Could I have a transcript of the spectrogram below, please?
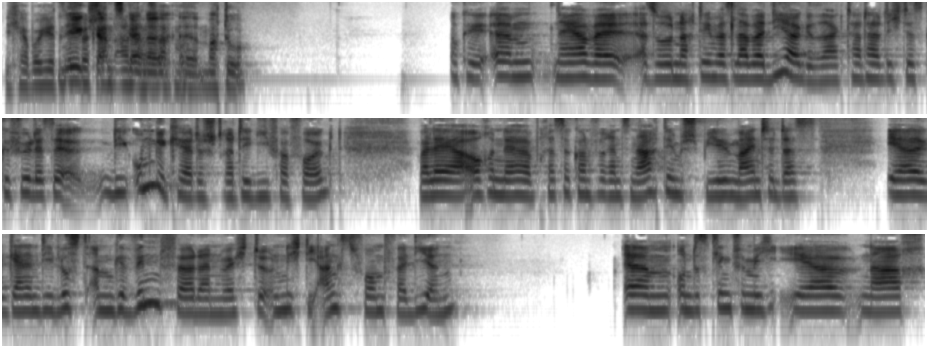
Ich habe euch jetzt nicht nee, ganz gerne, äh, mach du. Okay, ähm, naja, weil, also nach dem, was Labadia gesagt hat, hatte ich das Gefühl, dass er die umgekehrte Strategie verfolgt, weil er ja auch in der Pressekonferenz nach dem Spiel meinte, dass er gerne die Lust am Gewinn fördern möchte und nicht die Angst vorm Verlieren. Ähm, und es klingt für mich eher nach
